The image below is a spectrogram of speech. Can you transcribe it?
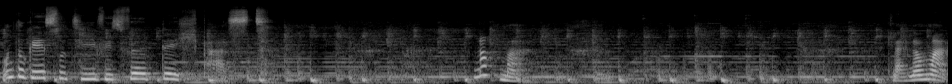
Und du gehst so tief, wie es für dich passt. Nochmal. Gleich nochmal.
